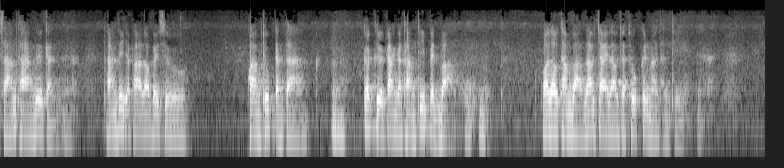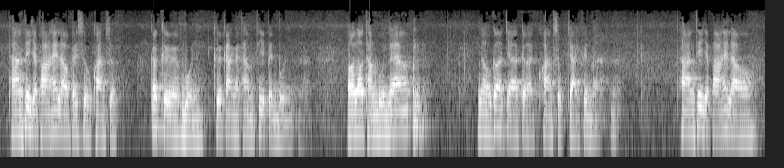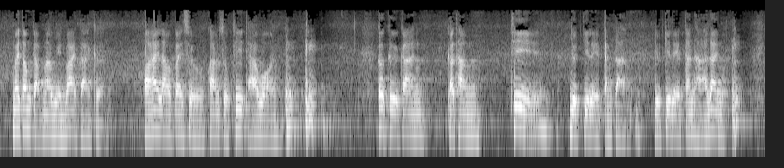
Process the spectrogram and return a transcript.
สามทางด้วยกัน ทางที่จะพาเราไปสู่ความทุกข์ต่างๆ ก็คือการกระทำที่เป็นบาปพอเราทำบาปแล้วใจเราจะทุกข์ขึ้นมาทันที ทางที่จะพาให้เราไปสู่ความสุข ก็คือบุญคือการกระทำที่เป็นบุญ พอเราทำบุญแล้ว เราก็จะเกิดความสุขใจขึ้นมา ทางที่จะพาให้เราไม่ต้องกลับมาเวียนว่ายตายเกิด พาให้เราไปสู่ความสุขที่ถาวร ก็คือการกระทำที่หยุดกิเลสต่างๆ หยุดกิเลสตัณหาได้หมด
